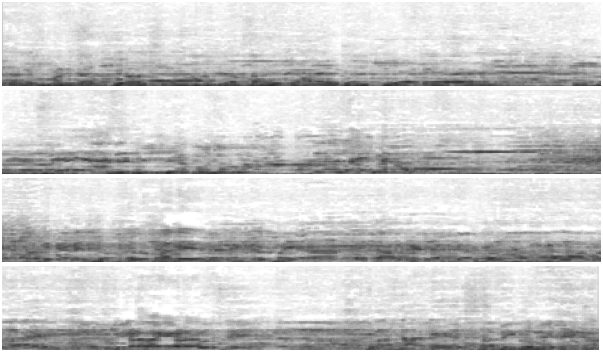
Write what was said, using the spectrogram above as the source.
गणेश मंडल की ओर से महाप्रसाद का आयोजन किया गया है। कृपया सभी गणेश भक्तों से कृपया कतार में लगकर प्रसाद का लाभ उठाए। प्रसाद सभी को मिलेगा।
